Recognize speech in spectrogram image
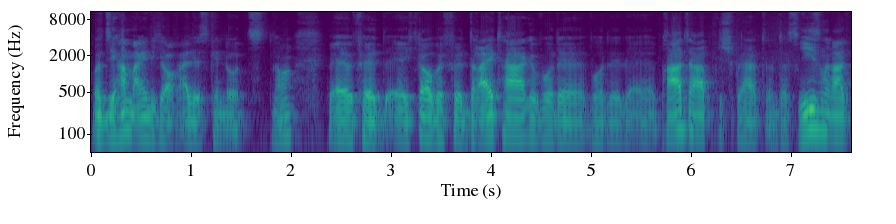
und sie haben eigentlich auch alles genutzt. Ne? Äh, für, ich glaube, für drei Tage wurde, wurde der Prater abgesperrt und das Riesenrad.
